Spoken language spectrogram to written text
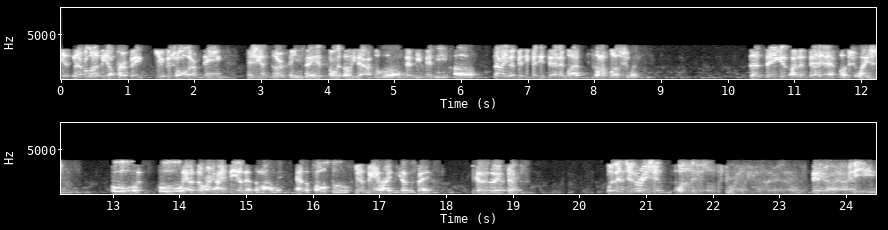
it's never going to be a perfect, you control everything, and she has to do everything you say. It's always going to be down to a 50-50, uh, not even 50-50 standard, but it's going to fluctuate. The thing is understanding that fluctuation. Who who has the right ideas at the moment as opposed to just being right because of sex, because of their sex. With this generation, they don't have any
